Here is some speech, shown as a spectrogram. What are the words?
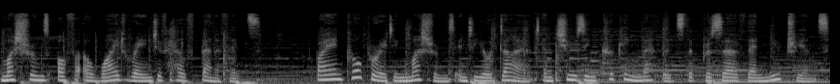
mushrooms offer a wide range of health benefits. By incorporating mushrooms into your diet and choosing cooking methods that preserve their nutrients,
